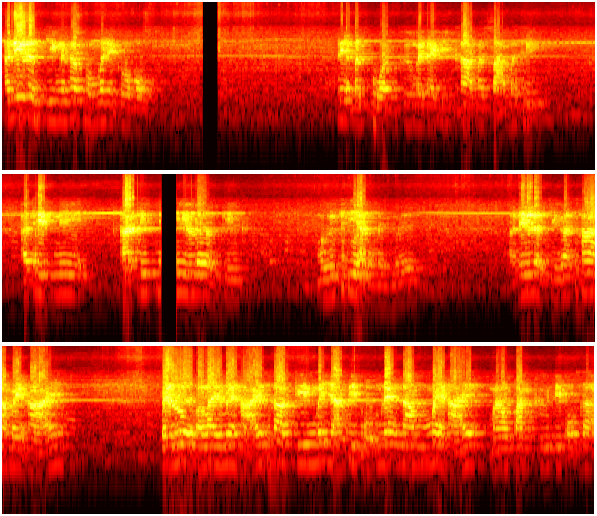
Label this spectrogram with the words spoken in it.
อันนี้เรื่องจริงนะครับ ผมไม่ได้โกหกเนี่ยมันปวดคือไม่ได้กินข้าวมาสามอาทิตย์ อาทิตย์นี้ อาทิตย์นี้เลิกกิน มื้อเที่ยงหนึ่งมื้อันนี้เลิกกินก็ถ้าไม่หาย เป็นโรคอะไรไม่หาย ถ้ากินไม่อย่างที่ผมแนะนำไม่หายมาเอาตังคืนที่ผมได้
